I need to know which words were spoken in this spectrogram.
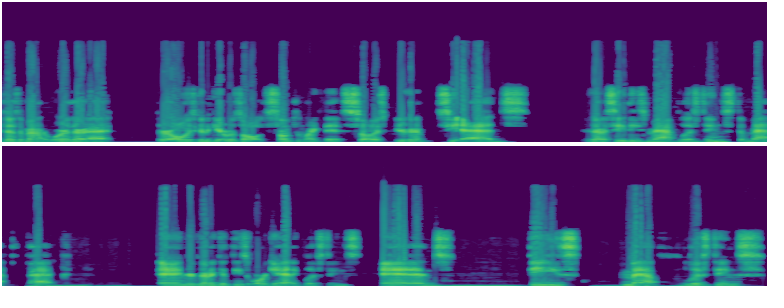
It doesn't matter where they're at. They're always going to get results something like this. So you're going to see ads. You're going to see these map listings, the map pack, and you're going to get these organic listings. And these map listings,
